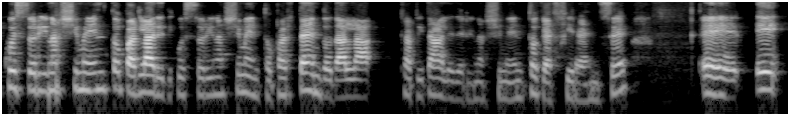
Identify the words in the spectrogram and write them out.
questo rinascimento, parlare di questo rinascimento partendo dalla capitale del rinascimento, che è Firenze, eh, e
